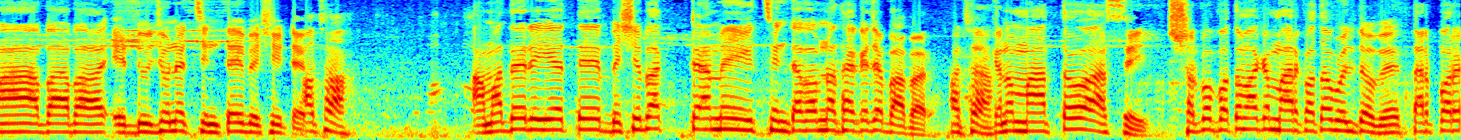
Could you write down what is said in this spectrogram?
মা বাবা এই দুইজনের চিন্তাই বেশি আচ্ছা। আমাদের ইয়েতে বেশিরভাগ টাইমে চিন্তা ভাবনা থাকে যে বাবার। আচ্ছা। কেন মা তো আছে। সর্বপ্রথম আগে মার কথা বলতে হবে তারপরে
